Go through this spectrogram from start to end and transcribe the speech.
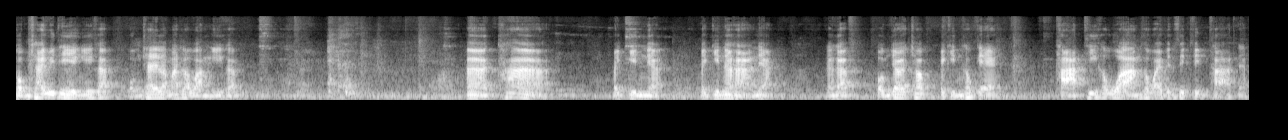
ผมใช้วิธีอย่างนี้ครับ ผมใช้ระมัดระวังนี้ครับ อ่าถ้าไปกินเนี่ยไปกินอาหารเนี่ยนะครับ ผมจะชอบไปกินข้าวแกง ถาดที่เขาวางเขาไว้เป็นสิบสิบถาดเนี่ย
